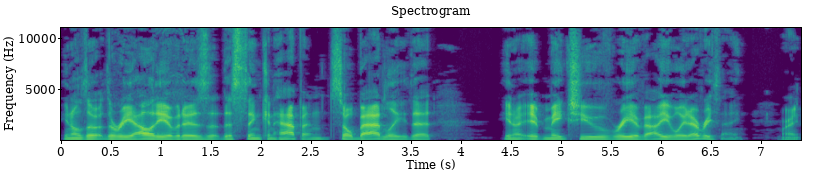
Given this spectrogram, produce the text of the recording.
You know, the the reality of it is that this thing can happen so badly that you know it makes you reevaluate everything Right.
